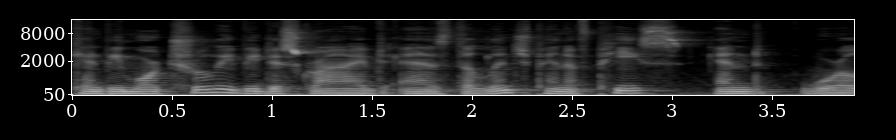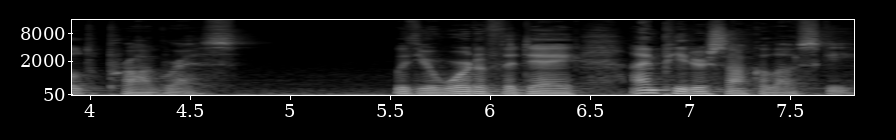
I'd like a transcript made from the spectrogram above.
can be more truly be described as the linchpin of peace and world progress. With your word of the day, I'm Peter Sokolowski.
